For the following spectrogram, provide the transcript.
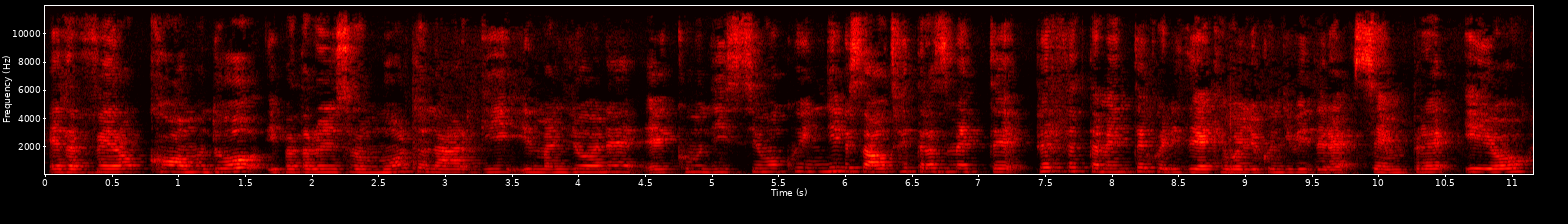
è davvero comodo, i pantaloni sono molto larghi, il maglione è comodissimo, quindi questo outfit trasmette perfettamente quell'idea che voglio condividere sempre io,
